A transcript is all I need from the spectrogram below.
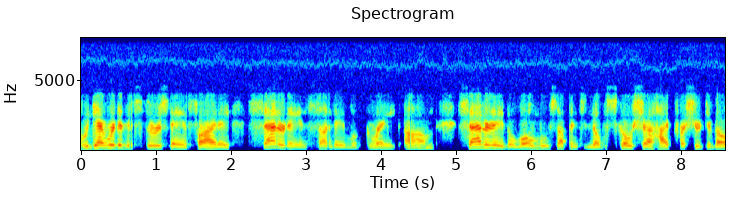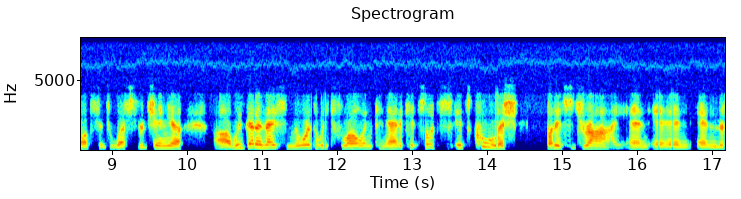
We get rid of this Thursday and Friday Saturday and Sunday look great. Um, Saturday, the low moves up into Nova Scotia. High pressure develops into West Virginia. Uh, we've got a nice northerly flow in Connecticut, so it's it's coolish, but it's dry, and and and the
